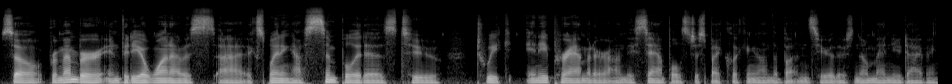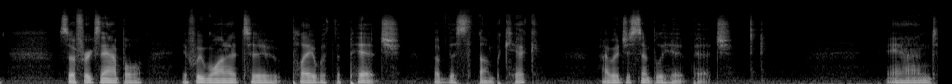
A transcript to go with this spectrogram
So remember in video one, I was uh, explaining how simple it is to tweak any parameter on these samples just by clicking on the buttons here. There's no menu diving. So for example, if we wanted to play with the pitch of this thump kick, I would just simply hit pitch. And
